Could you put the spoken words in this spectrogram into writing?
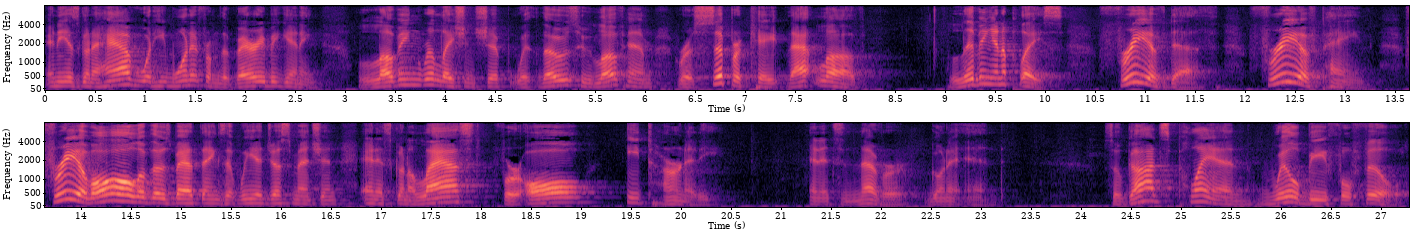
and He is going to have what He wanted from the very beginning loving relationship with those who love Him, reciprocate that love living in a place free of death, free of pain, free of all of those bad things that we had just mentioned, and it's going to last for all eternity. And it's never going to end. So God's plan will be fulfilled.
